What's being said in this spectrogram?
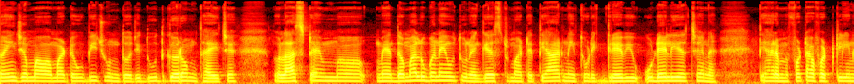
દહીં જમાવવા માટે ઊભી છું ને તો હજી દૂધ ગરમ થાય છે. તો લાસ્ટ ટાઈમ મેં દમાલું બનાવ્યું હતું ને ગેસ્ટ માટે, ત્યારની થોડીક ગ્રેવી ઉડેલી છે ને, ત્યારે મેં ફટાફટ ક્લીન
